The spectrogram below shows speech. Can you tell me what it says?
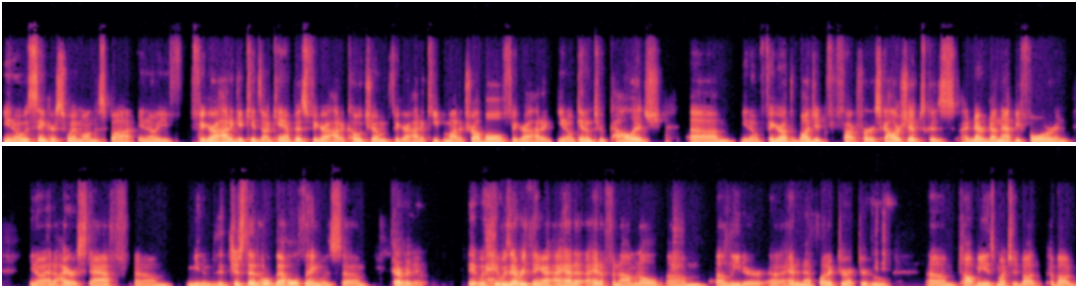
you know, it was sink or swim on the spot. You know, you figure out how to get kids on campus, figure out how to coach them, figure out how to keep them out of trouble, figure out how to, you know, get them through college, um, you know, figure out the budget for, for scholarships because I'd never done that before, and you know, I had to hire a staff. Um, you know, just that whole that whole thing was um, everything. It, it was everything. I, I, had a I had a phenomenal um, a leader. Uh, I had an athletic director who um, taught me as much about about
